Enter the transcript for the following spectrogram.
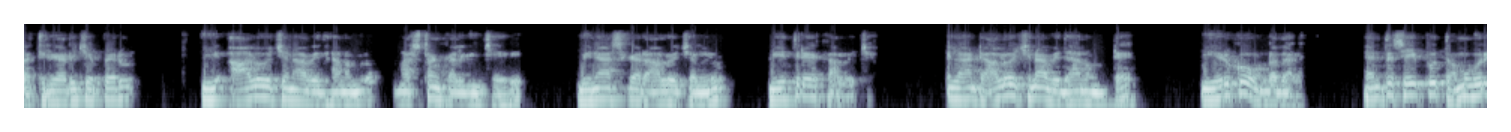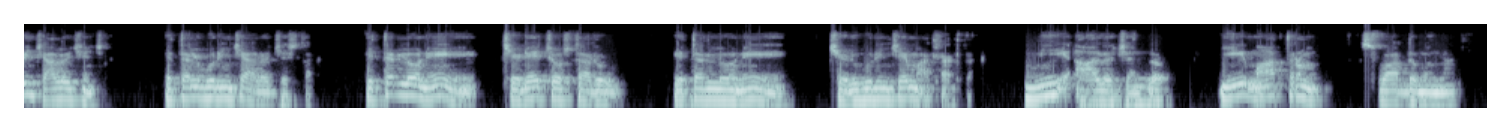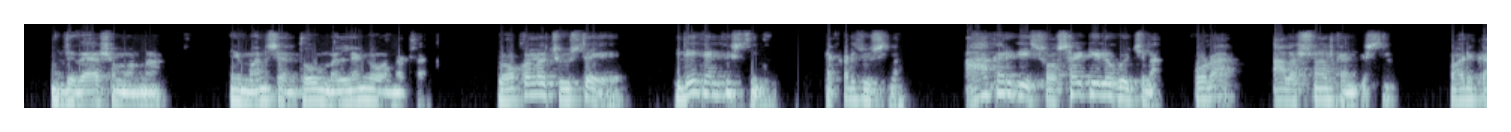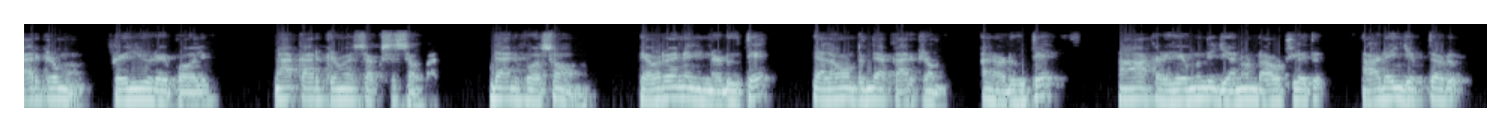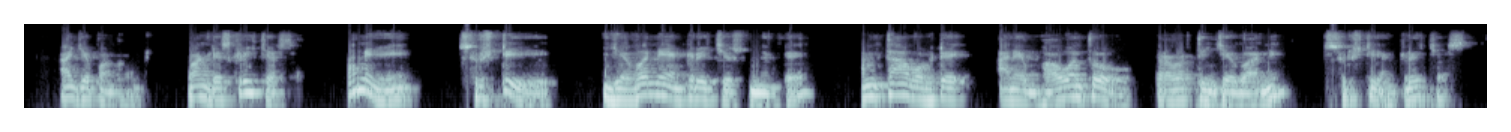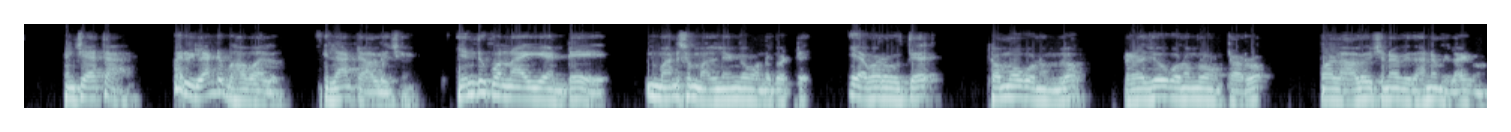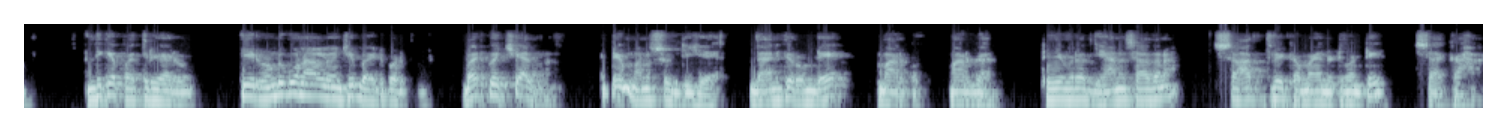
పత్రి గారు చెప్పారు ఈ ఆలోచన విధానంలో నష్టం కలిగించేవి వినాశకర ఆలోచనలు వ్యతిరేక ఆలోచన ఇలాంటి ఆలోచన విధానం ఉంటే ఎరుకో ఉండదాడు ఎంతసేపు తమ గురించి ఆలోచించరు ఇతరుల గురించి ఆలోచిస్తారు. ఇతరులోనే చెడే చూస్తారు ఇతరులోనే చెడు గురించే మాట్లాడతారు. మీ ఆలోచనలో ఏ మాత్రం స్వార్థం ఉన్నా ద్వేషం ఉన్నా మీ మనసు ఎంతో మలినంగా ఉన్నట్లు లోకంలో చూస్తే ఇదే కనిపిస్తుంది. ఎక్కడ చూసినా. ఆఖరికి సొసైటీలోకి వచ్చిన కూడా ఆ లక్షణాలు కనిపిస్తున్నాయి. వాడి కార్యక్రమం ఫెయిల్యూర్ అయిపోవాలి. నా కార్యక్రమం సక్సెస్ అవ్వాలి. దానికోసం ఎవరైనా ఈయన అడిగితే ఎలా ఉంటుంది ఆ కార్యక్రమం అని అడిగితే అక్కడ ఏముంది? జనం రావట్లేదు. ఆడేం చెప్తాడు? అని చెప్పి అనుకోండి వాళ్ళు డిస్కరేజ్ చేస్తారు. కానీ సృష్టి ఎవరిని ఎంకరేజ్ చేస్తుందంటే అంతా ఒకటే అనే భావంతో ప్రవర్తించే వారిని సృష్టి ఎంకరేజ్ చేస్తుంది. అంచేత మరి ఇలాంటి భావాలు ఇలాంటి ఆలోచన ఎందుకు ఉన్నాయి అంటే మనసు మలినంగా ఉండబట్టే ఎవరైతే తమో గుణంలో రజో గుణంలో ఉంటారో వాళ్ళ ఆలోచన విధానం ఇలాగే ఉంటుంది. అందుకే పత్రి గారు ఈ రెండు గుణాల నుంచి బయటపడుతుంది బయటకు వచ్చేయాలి మనం. అంటే మనశుద్ధి చేయాలి. దానికి రెండే మార్గం మార్గాలు. తీవ్ర ధ్యాన సాధన సాత్వికమైనటువంటి శాఖ.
